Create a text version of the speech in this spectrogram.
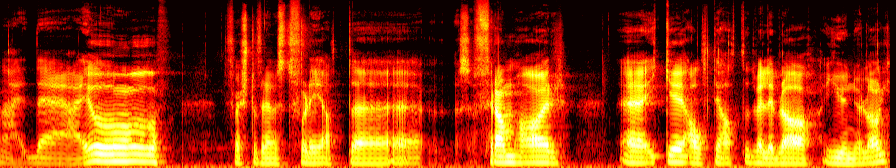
Nei, det er jo først og fremst fordi at altså, Fram har eh, ikke alltid hatt et veldig bra juniorlag,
